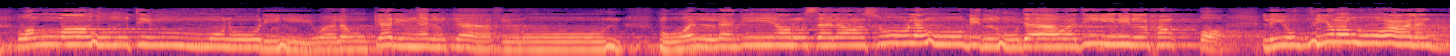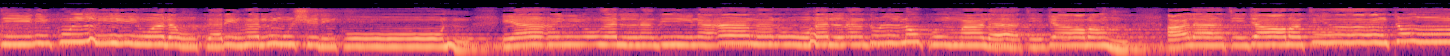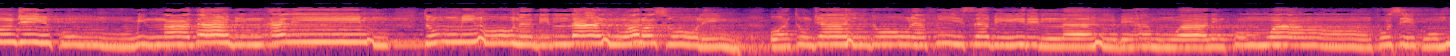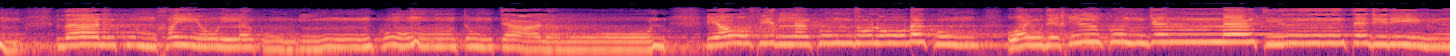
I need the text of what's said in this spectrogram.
وَاللَّهُ مُتِمُّ نُورِهِ وَلَوْ كَرِهَ الْكَافِرُونَ. هُوَ الَّذِي أَرْسَلَ رَسُولَهُ بِالْهُدَىٰ وَدِينِ الْحَقِّ لِيُظْهِرَهُ عَلَى الدِّينِ كُلِّهِ وَلَوْ كَرِهَ الْمُشْرِكُونَ. يَا أَيُّهَا الَّذِينَ آمَنُوا هَلْ أَدُلُّكُمْ عَلَىٰ تِجَارَةٍ على تجارة تنجيكم من عذاب أليم تؤمنون بالله ورسوله وتجاهدون في سبيل الله بأموالكم وأنفسكم ذلكم خير لكم إن كنتم تعلمون يغفر لكم ذنوبكم ويدخلكم جنات تجري من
